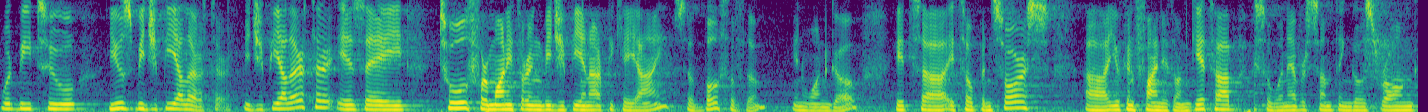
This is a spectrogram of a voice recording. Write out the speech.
would be to use BGP Alerter. BGP Alerter is a tool for monitoring BGP and RPKI, so both of them in one go. It's, uh, it's open source. Uh, you can find it on GitHub, so whenever something goes wrong,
